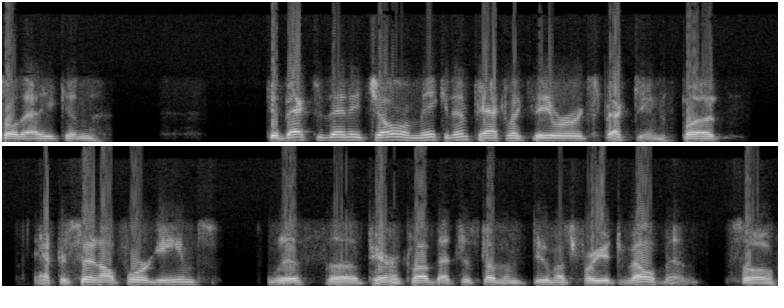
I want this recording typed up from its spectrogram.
so that he can get back to the NHL and make an impact like they were expecting. But after sitting out four games with the parent club, that just doesn't do much for your development. So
